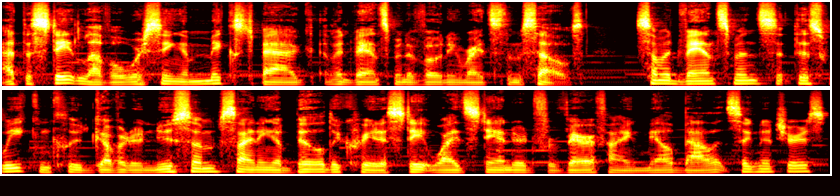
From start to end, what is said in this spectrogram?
at the state level, we're seeing a mixed bag of advancement of voting rights themselves. Some advancements this week include Governor Newsom signing a bill to create a statewide standard for verifying mail ballot signatures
